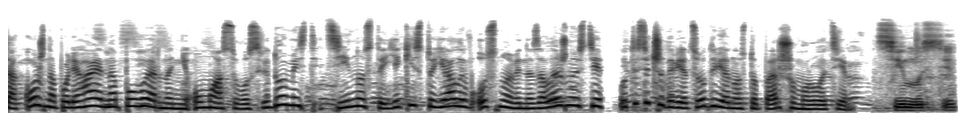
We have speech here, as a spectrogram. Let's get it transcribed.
Також наполягає на поверненні у масову свідомість цінностей, які стояли в основі незалежності у 1991 році. цінності,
